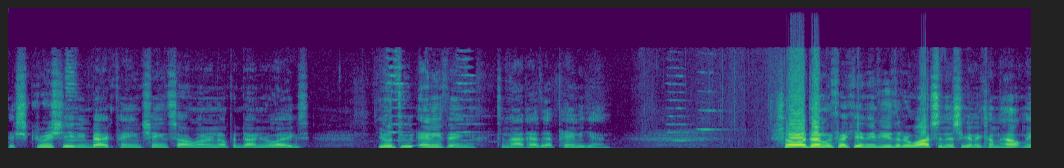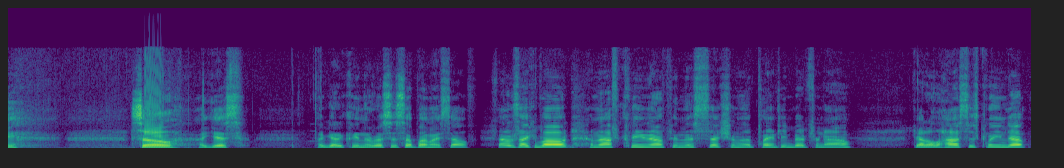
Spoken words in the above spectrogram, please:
excruciating back pain, chainsaw running up and down your legs, you'll do anything to not have that pain again. So it doesn't look like any of you that are watching this are going to come help me. So I guess I've got to clean the rest of this up by myself. That was like about enough cleaning up in this section of the planting bed for now. Got all the hostas cleaned up.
